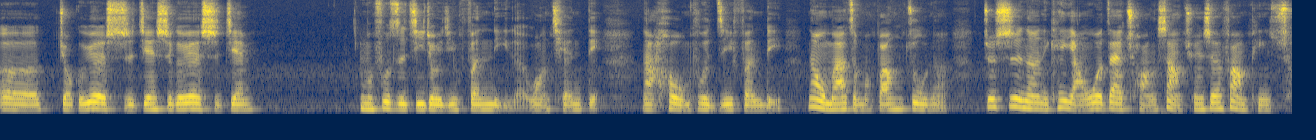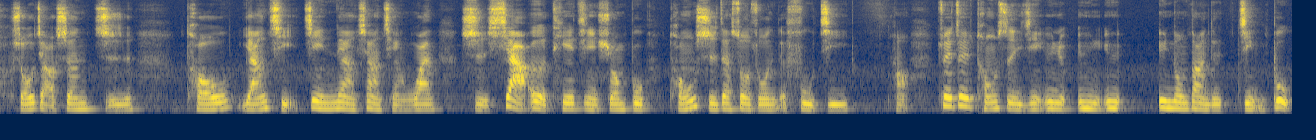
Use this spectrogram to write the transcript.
呃九个月的时间，十个月的时间，我们腹直肌就已经分离了，往前顶，然后我们腹直肌分离，那我们要怎么帮助呢？就是呢，你可以仰卧在床上，全身放平，手脚伸直，头仰起，尽量向前弯，使下颚贴近胸部，同时在收缩你的腹肌。好，所以这同时已经运运运运动到你的颈部，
